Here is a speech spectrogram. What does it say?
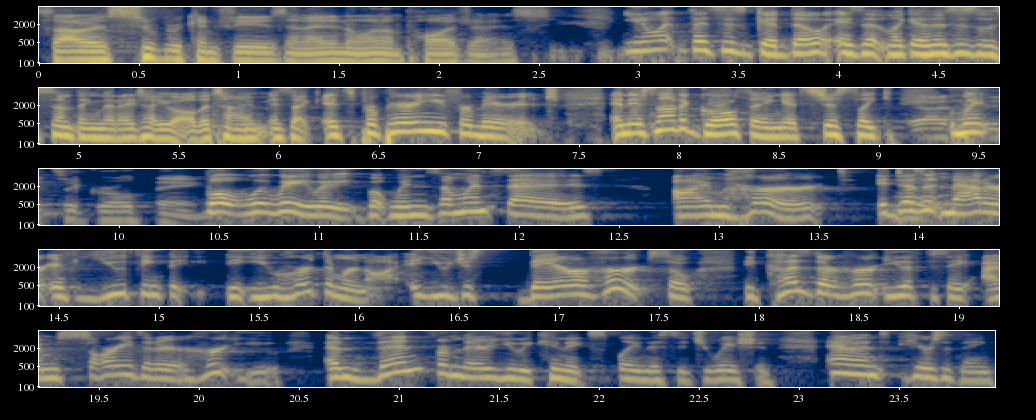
So I was super confused and I didn't want to apologize. You know what this is good though is that like and this is something that I tell you all the time is like it's preparing you for marriage. And it's not a girl thing. It's just like when it's a girl thing. well wait wait wait but when someone says I'm hurt, it doesn't matter if you think that, that you hurt them or not. You just they're hurt. So because they're hurt, you have to say I'm sorry that it hurt you. And then from there you can explain the situation. And here's the thing.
